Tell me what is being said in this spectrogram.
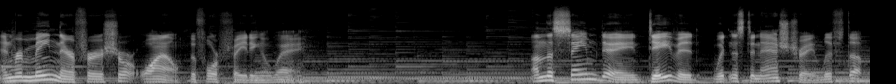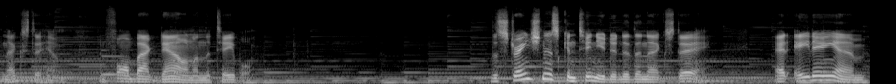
and remained there for a short while before fading away. On the same day, David witnessed an ashtray lift up next to him and fall back down on the table. The strangeness continued into the next day. At 8 a.m.,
